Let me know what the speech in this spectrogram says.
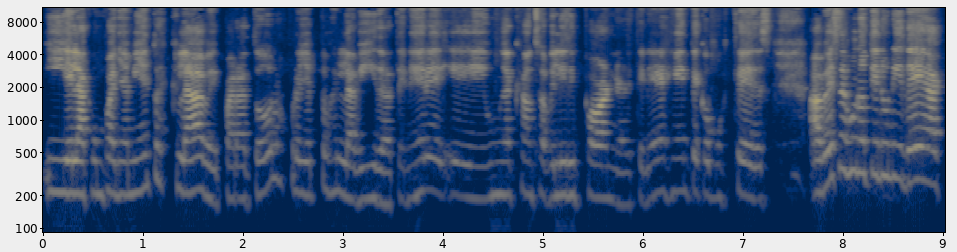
Y el acompañamiento es clave para todos los proyectos en la vida, tener eh, un accountability partner, tener gente como ustedes. A veces uno tiene una idea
